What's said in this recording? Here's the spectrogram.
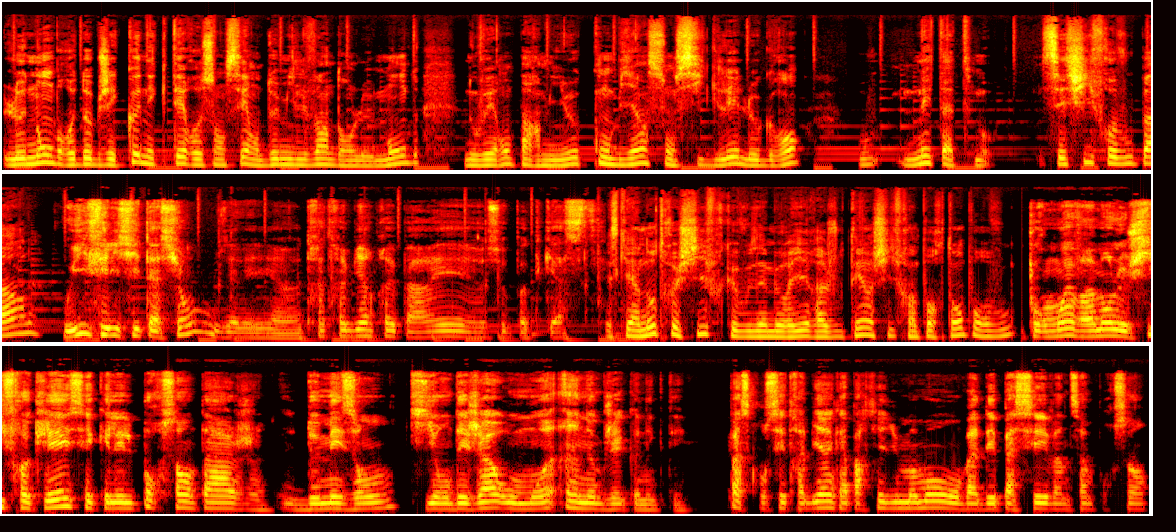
le nombre d'objets connectés recensés en 2020 dans le monde. Nous verrons parmi eux combien sont siglés le grand ou Netatmo. Ces chiffres vous parlent? Oui, félicitations. Vous avez euh, très très bien préparé euh, ce podcast. Est-ce qu'il y a un autre chiffre que vous aimeriez rajouter, un chiffre important pour vous? Pour moi, vraiment, le chiffre clé, c'est quel est le pourcentage de maisons qui ont déjà au moins un objet connecté parce qu'on sait très bien qu'à partir du moment où on va dépasser 25%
